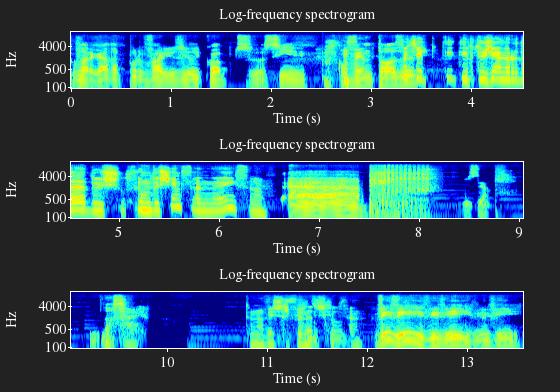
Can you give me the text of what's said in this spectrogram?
largada por vários helicópteros assim com Mas ventosas. tipo, ti- tipo do género da, dos, do filme dos Simpsons, é isso? Ah, por exemplo, não sei. Tu não viste o filme dos Portanto, Simpsons? Vivi, vivi, vivi.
